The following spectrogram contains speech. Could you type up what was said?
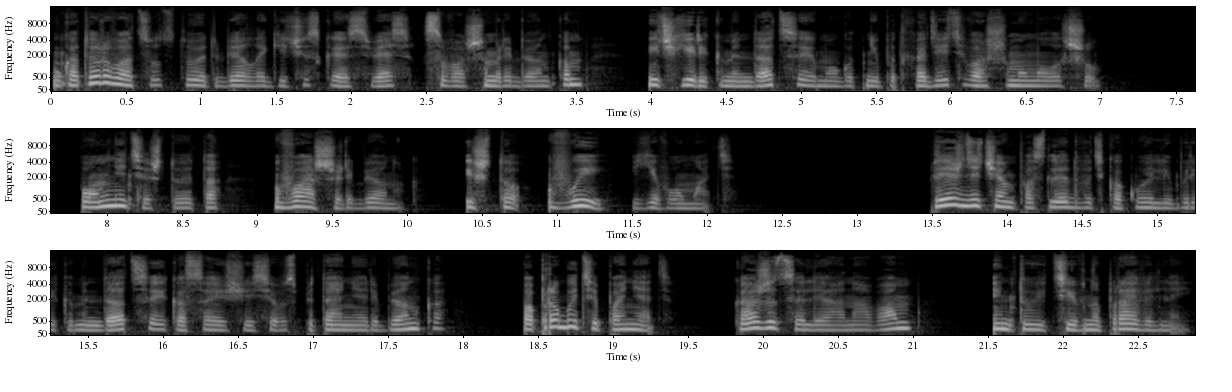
у которого отсутствует биологическая связь с вашим ребенком и чьи рекомендации могут не подходить вашему малышу. Помните, что это ваш ребенок и что вы его мать. Прежде чем последовать какой-либо рекомендации, касающейся воспитания ребенка, попробуйте понять, кажется ли она вам интуитивно правильной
